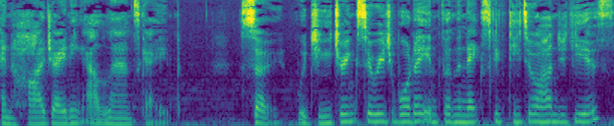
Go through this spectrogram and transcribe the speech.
and hydrating our landscape. So, would you drink sewage water in for the next 50 to 100 years?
